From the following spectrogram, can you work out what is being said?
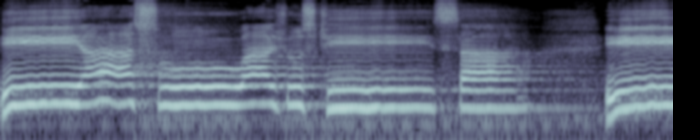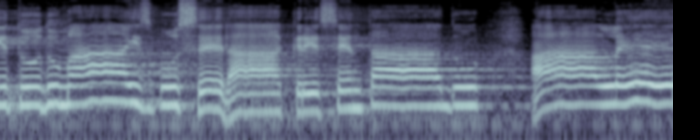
e a sua justiça, e tudo mais vos será acrescentado. Aleluia,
